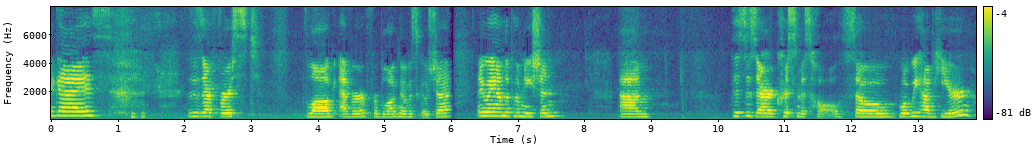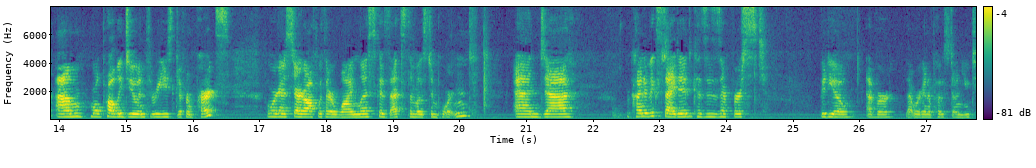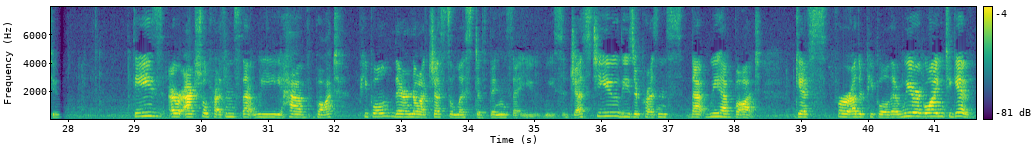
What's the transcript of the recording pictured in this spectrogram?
Hi guys! this is our first vlog ever for Blog Nova Scotia. Anyway, I'm the Pumnician. Um, this is our Christmas haul. So what we have here, um, we'll probably do in three different parts. We're going to start off with our wine list because that's the most important. And uh, we're kind of excited because this is our first video ever that we're going to post on YouTube. These are actual presents that we have bought people. They're not just a list of things that you we suggest to you. These are presents that we have bought gifts for other people that we are going to give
